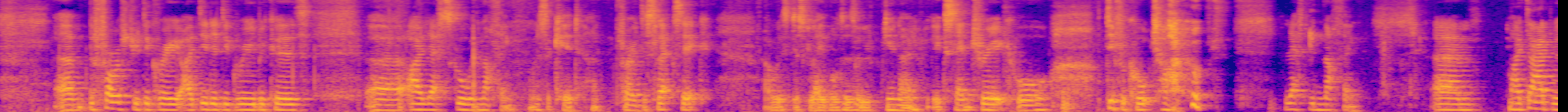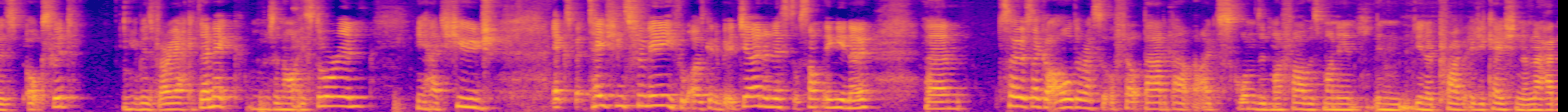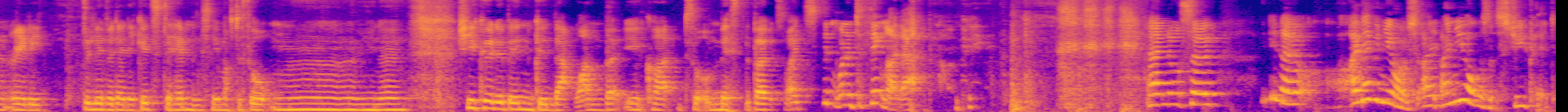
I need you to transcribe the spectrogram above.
Um, the forestry degree, I did a degree because uh, I left school with nothing as a kid. I'm very dyslexic. I was just labelled as a, you know, eccentric or difficult child, left with nothing. Um, my dad was Oxford. He was very academic. He was an art historian. He had huge expectations for me. He thought I was going to be a journalist or something, you know. Um, so as I got older, I sort of felt bad about that. I'd squandered my father's money in, in you know private education, and I hadn't really delivered any goods to him, so he must have thought, mm, you know, she could have been good that one, but you quite sort of missed the boat. So I just didn't want him to think like that about me. and also, you know, I never knew I was. I, I knew I wasn't stupid.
